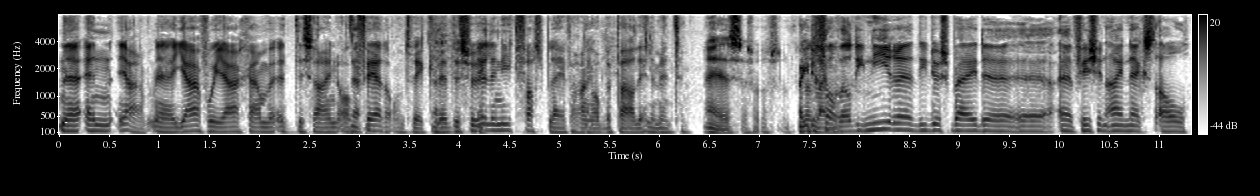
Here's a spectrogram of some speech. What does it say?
Eh, en ja, eh, jaar voor jaar gaan we het design ook Ja. verder ontwikkelen. Dus we willen niet vast blijven hangen op bepaalde elementen. Nee, dat is, dat is- dat Maar in ieder geval wel die nieren die dus bij de Vision iNext al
